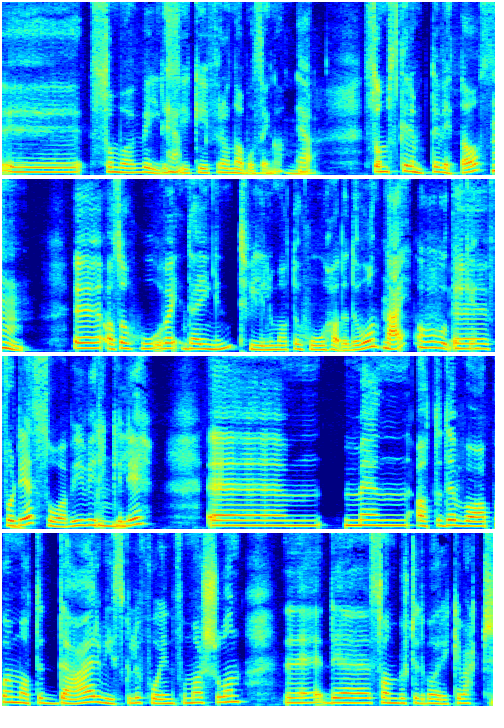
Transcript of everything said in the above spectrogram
eh, som var veldig syk fra nabosenga. Ja. Som skremte vettet av oss. Eh, altså, hun, det er ingen tvil om at hun hadde det vondt. Nei, overhodet ikke. Eh, for det så vi virkelig. Eh, men at det var på en måte der vi skulle få informasjon, det, det, sånn burde det bare ikke vært.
